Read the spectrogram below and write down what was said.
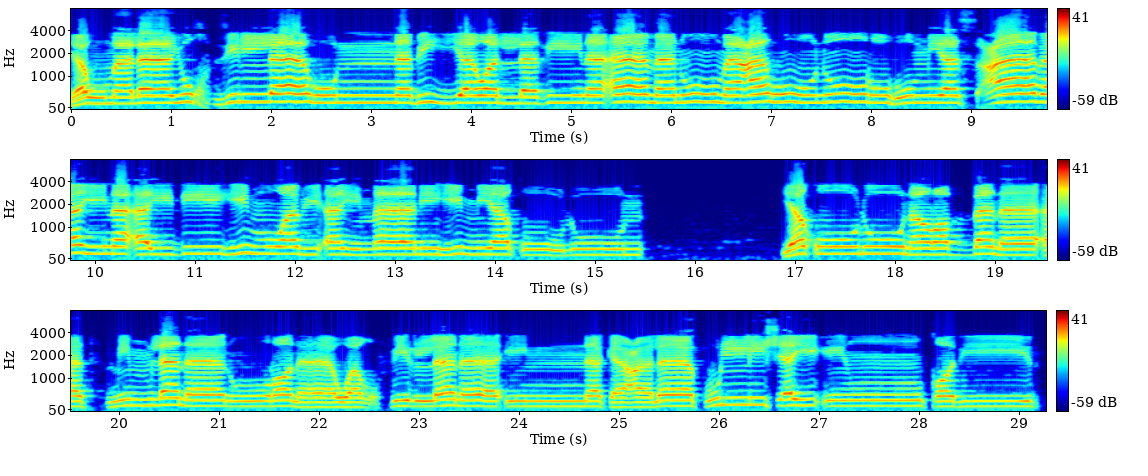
يَوْمَ لَا يُخْزِي اللَّهُ النَّبِيَّ وَالَّذِينَ آمَنُوا مَعَهُ نُورُهُمْ يَسْعَىٰ بَيْنَ أَيْدِيهِمْ وَبِأَيْمَانِهِمْ يَقُولُونَ يَقُولُونَ رَبَّنَا أَتْمِمْ لَنَا نُورَنَا وَاغْفِرْ لَنَا إِنَّكَ عَلَىٰ كُلِّ شَيْءٍ قَدِيرٌ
